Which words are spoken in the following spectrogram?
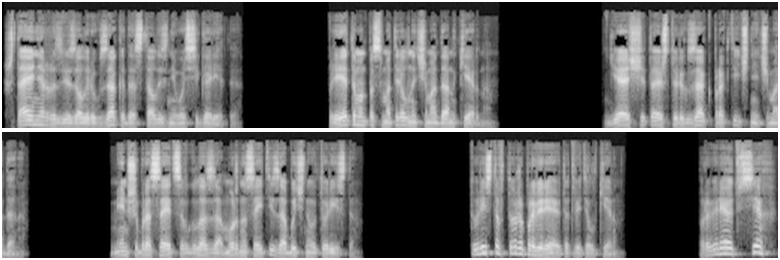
Штайнер развязал рюкзак и достал из него сигареты. При этом он посмотрел на чемодан Керна. «Я считаю, что рюкзак практичнее чемодана. Меньше бросается в глаза, можно сойти за обычного туриста. «Туристов тоже проверяют», — ответил Керн. «Проверяют всех,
